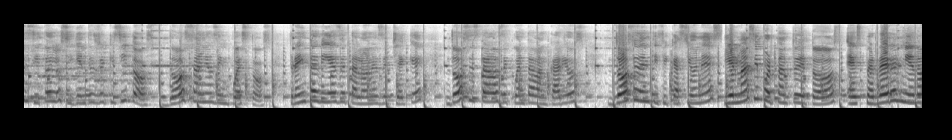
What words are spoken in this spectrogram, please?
necesitas los siguientes requisitos. Dos años de impuestos, 30 días de talones de cheque, dos estados de cuenta bancarios, dos identificaciones y el más importante de todos es perder el miedo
